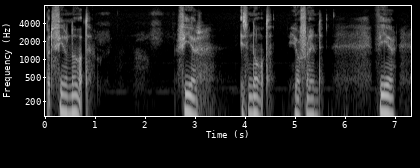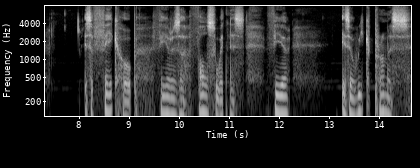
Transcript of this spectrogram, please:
But fear not. Fear is not your friend. Fear is a fake hope. Fear is a false witness. Fear is a weak promise,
